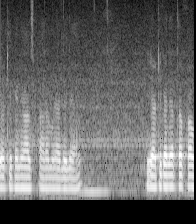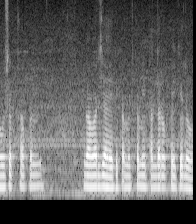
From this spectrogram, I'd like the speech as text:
या ठिकाणी आज पाहायला मिळालेली आहे. या ठिकाणी आता पाहू शकता आपण गावार जे आहे ते कमीत कमी पंधरा रुपये किलो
